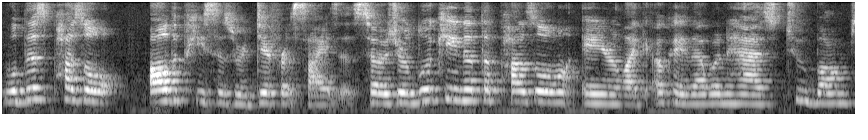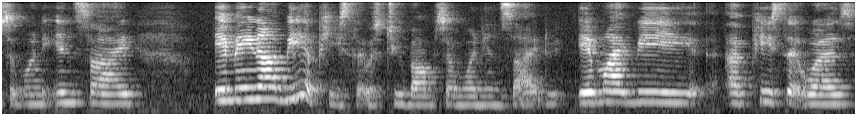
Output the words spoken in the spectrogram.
Well, this puzzle all the pieces were different sizes. So as you're looking at the puzzle and you're like, okay, that one has two bumps and one inside, it may not be a piece that was two bumps and one inside. It might be a piece that was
